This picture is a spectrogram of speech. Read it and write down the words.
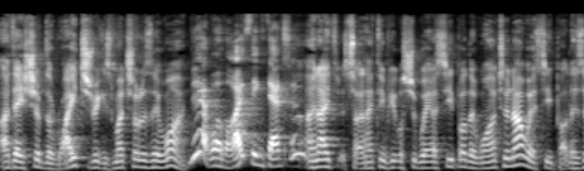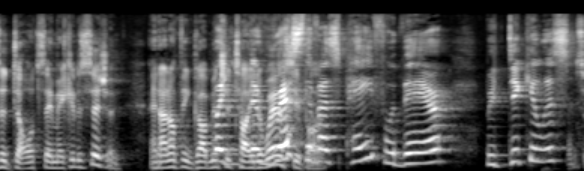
Uh, they should have the right to drink as much soda as they want. Yeah, well, I think that's too. And I, so, and I think people should wear a seatbelt. They want to not wear a seatbelt. As adults, they make a decision. And I don't think government should tell you to wear a seatbelt. the rest of us pay for their ridiculous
